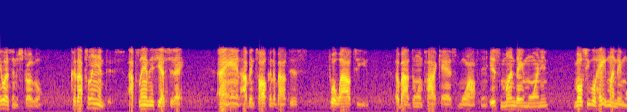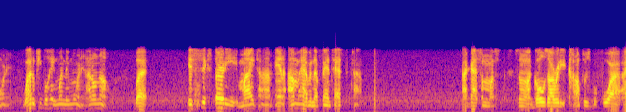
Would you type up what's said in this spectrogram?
It wasn't a struggle because I planned this. I planned this yesterday, and I've been talking about this for a while to you about doing podcasts more often. It's Monday morning. Most people hate Monday morning. Why do people hate Monday morning? I don't know, but it's 6:30 my time, and I'm having a fantastic time. I got some of my some of my goals already accomplished before I, I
